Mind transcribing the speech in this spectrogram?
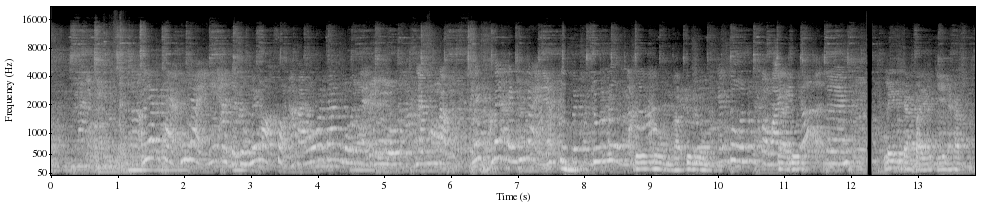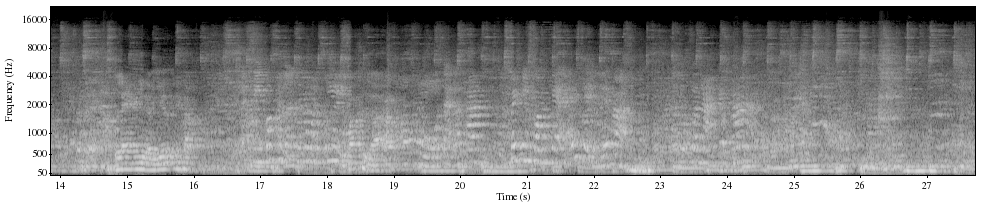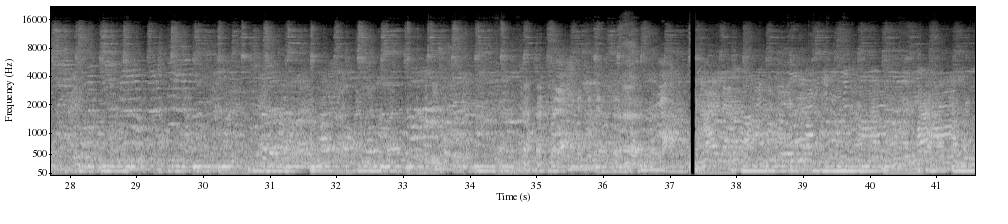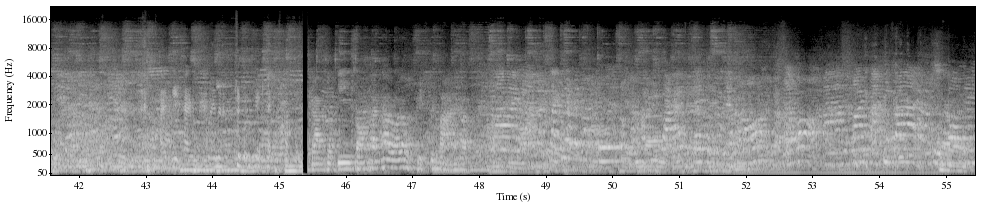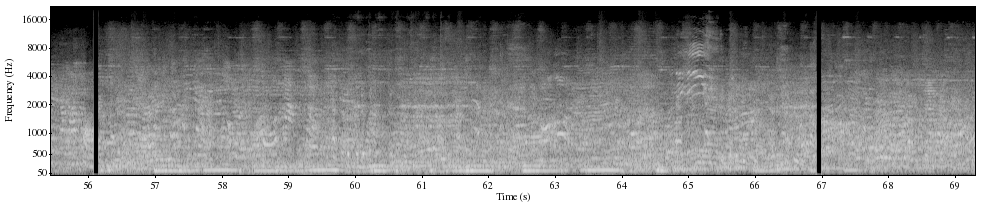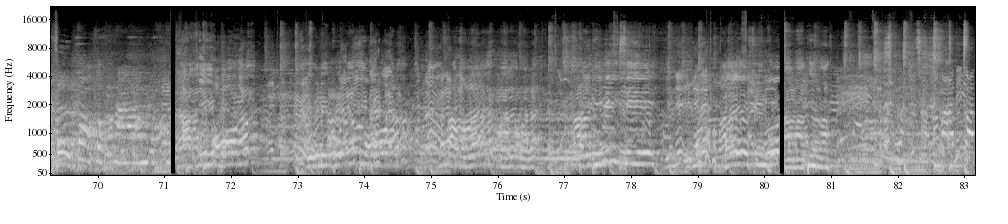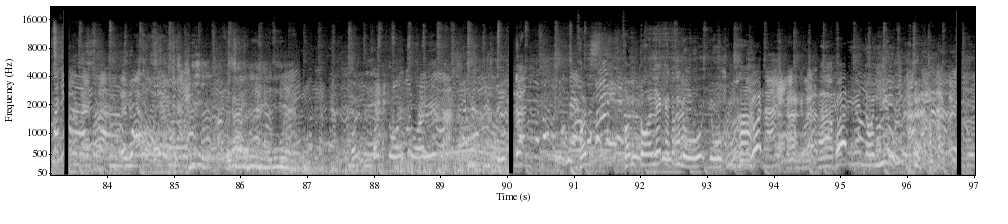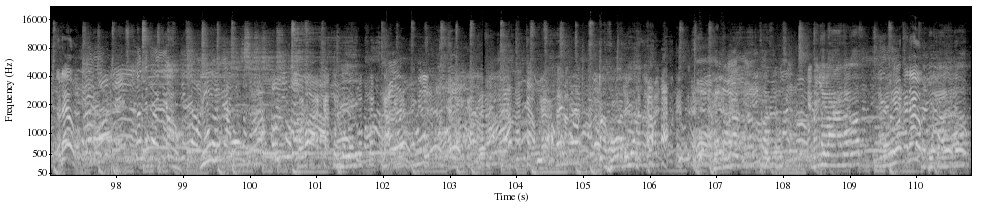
เรียกแขกผู้ใหญ่นี่อาจจะดูไม่เหมาะสมนะคะเพราะว่าด้านบนเนี่ยดูยังแบบไม่ไม่เป็นผู้ใหญ่นะคือเป็นดูหนุ่มนะคะดูหนุ่มครับดูหนุ่มยังดูหนุ่มกว่าวัยใช่ดูเยอะเลยเล่น กันไปเมื่อกี้นะครับ แรงเหลือเยอะนะครับมีมะเขือใช่ไหมวันที่มะเขือครับ โอ้โหแต่ละท่านไม่มี เลยการสปี 2500 มาเร็วสี่คนมาพี่มามานี่ก่อนมานี่พี่ไม่ใช่พี่นี่เลยคนคนตัวเล็กก็ต้องอยู่อยู่ข้างๆอ่าเพราะไม่งั้นโดนหิ้วขออนุญาตนะครับขออนุญาตนะครับ นักกีฬานะครับนักกีฬานะครับ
